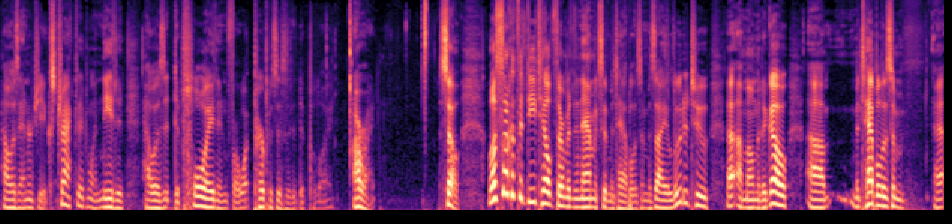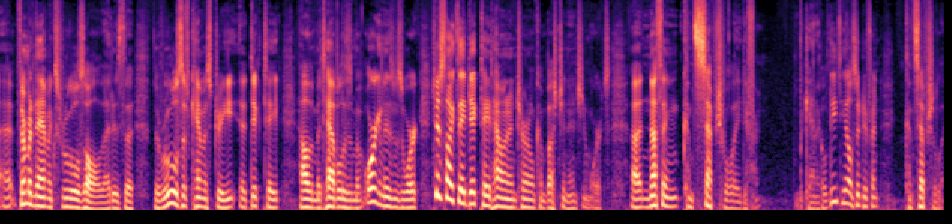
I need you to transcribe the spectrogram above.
How is energy extracted when needed? How is it deployed and for what purposes is it deployed? All right. So let's look at the detailed thermodynamics of metabolism. As I alluded to uh, a moment ago, um, metabolism uh, uh, thermodynamics rules all. That is, the, the rules of chemistry uh, dictate how the metabolism of organisms work, just like they dictate how an internal combustion engine works. Uh, nothing conceptually different. Mechanical details are different, conceptually,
